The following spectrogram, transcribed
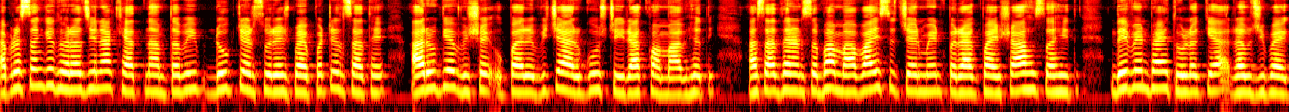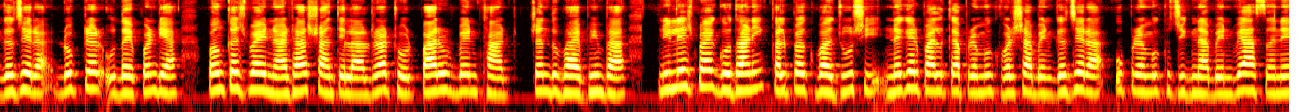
આ પ્રસંગે ધોરાજીના ખ્યાતનામ તબીબ ડોક્ટર સુરેશભાઈ પટેલ સાથે આરોગ્ય વિષય ઉપર વિચાર ગોષ્ઠી રાખવામાં આવી હતી. આ સાધારણ સભામાં વાઇસ ચેરમેન પરાગભાઈ શાહ સહિત દેવેનભાઈ ધોળકિયા, રવજીભાઈ ગજેરા, ડૉક્ટર ઉદય પંડ્યા, પંકજભાઈ નાઢા, શાંતિલાલ રાઠોડ, પારુલબેન ખાંટ, ચંદુભાઈ ભીંભા, નિલેશભાઈ ગોધાણી, કલ્પકભાઈ જોશી, નગરપાલિકા પ્રમુખ વર્ષાબેન ગજેરા, ઉપપ્રમુખ જિજ્ઞાબેન વ્યાસ અને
